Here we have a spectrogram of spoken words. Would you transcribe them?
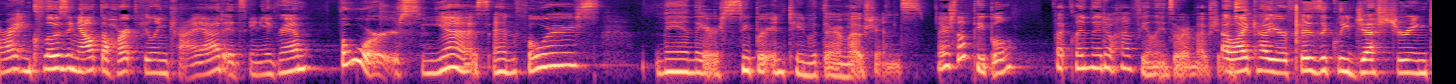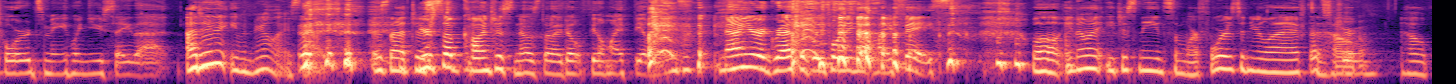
All right, and closing out the heart feeling triad, it's Enneagram fours. Yes, and fours, man, they are super in tune with their emotions. There are some people that claim they don't have feelings or emotions. I like how you're physically gesturing towards me when you say that. I didn't even realize that. Is that just your subconscious knows that I don't feel my feelings? now you're aggressively pointing at my face. well, you know what? You just need some more fours in your life That's to help true help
